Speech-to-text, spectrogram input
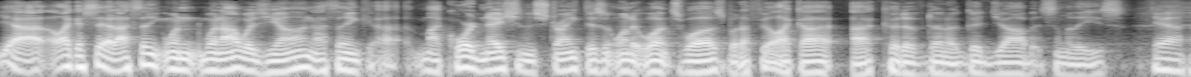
yeah, like I said, I think when when I was young, I think uh, my coordination and strength isn't what it once was, but I feel like I I could have done a good job at some of these Yeah.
